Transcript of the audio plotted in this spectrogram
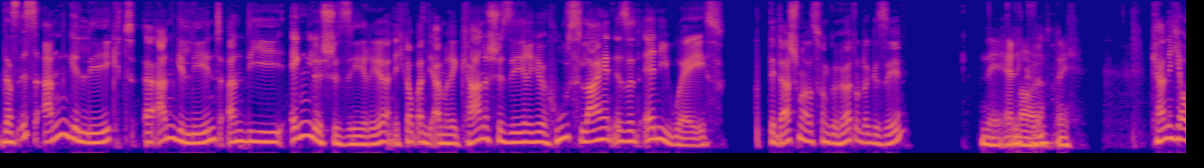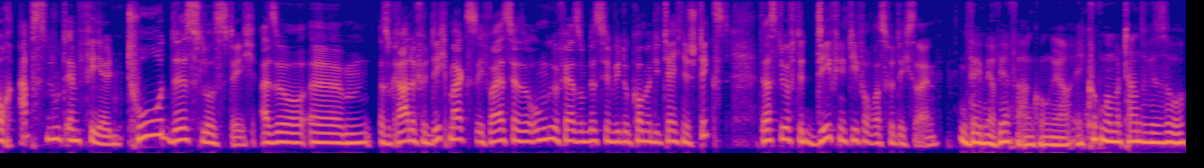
Das ist angelegt, äh, angelehnt an die englische Serie, ich glaube an die amerikanische Serie Whose Line Is It Anyways? Habt ihr da schon mal was von gehört oder gesehen? Nee, ehrlich Nein. gesagt nicht. Kann ich auch absolut empfehlen. Todeslustig. Also, ähm, also gerade für dich, Max, ich weiß ja so ungefähr so ein bisschen, wie du comedy-technisch tickst. Das dürfte definitiv auch was für dich sein. Werde ich mir auf jeden Fall angucken, ja. Ich gucke momentan sowieso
